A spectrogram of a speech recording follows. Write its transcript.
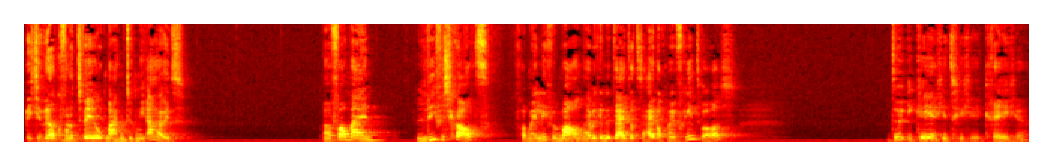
weet je, welke van de twee ook maakt natuurlijk niet uit. Maar van mijn lieve schat, van mijn lieve man, heb ik in de tijd dat hij nog mijn vriend was, de IKEA-gids gekregen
